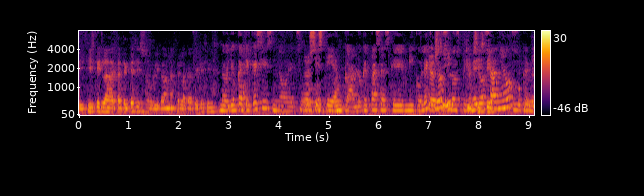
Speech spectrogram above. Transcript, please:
¿Hicisteis la catequesis? ¿Os obligaban a hacer la catequesis? No, yo catequesis no he hecho No existía. nunca. Lo que pasa es que en mi colegio, sí. los primeros existía. años, Como que En mi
